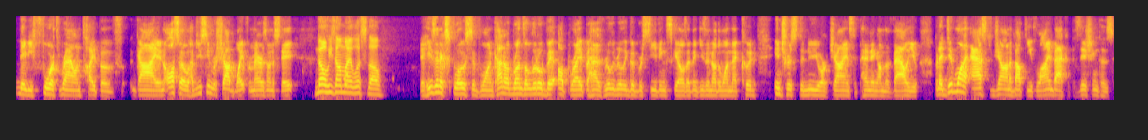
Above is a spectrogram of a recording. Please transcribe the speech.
maybe fourth round type of guy. And also, have you seen Rachaad White from Arizona State? No, he's on my list though. Yeah, he's an explosive one. Kind of runs a little bit upright, but has really, really good receiving skills. I think he's another one that could interest the New York Giants, depending on the value. But I did want to ask John about the linebacker position because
